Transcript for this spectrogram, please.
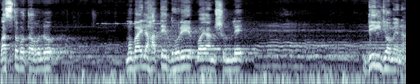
বাস্তবতা হলো, মোবাইল হাতে ধরে বয়ান শুনলে দিল জমে না।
